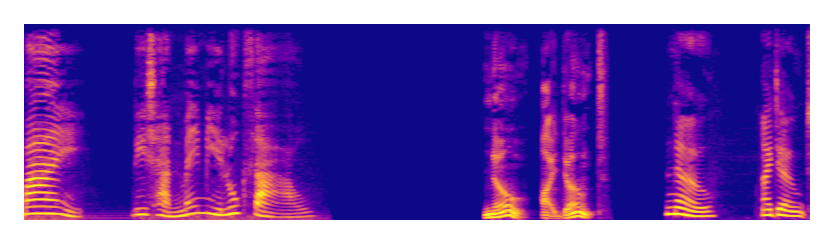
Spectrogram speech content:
ไม่ ดิฉันไม่มีลูกสาว No, I don't. No, I don't.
